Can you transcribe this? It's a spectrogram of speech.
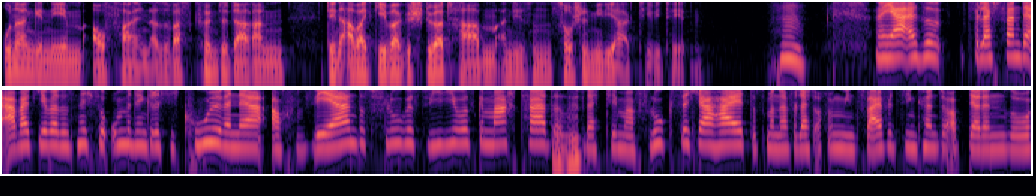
unangenehm auffallen? Also was könnte daran den Arbeitgeber gestört haben an diesen Social-Media-Aktivitäten? Hm. Naja, also vielleicht fand der Arbeitgeber das nicht so unbedingt richtig cool, wenn der auch während des Fluges Videos gemacht hat. Also mhm. vielleicht Thema Flugsicherheit, dass man da vielleicht auch irgendwie in Zweifel ziehen könnte, ob der denn so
